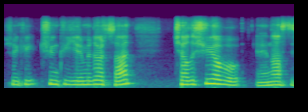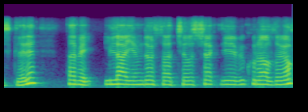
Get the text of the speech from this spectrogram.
Çünkü çünkü 24 saat çalışıyor bu e, NAS diskleri. Tabi illa 24 saat çalışacak diye bir kural da yok.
